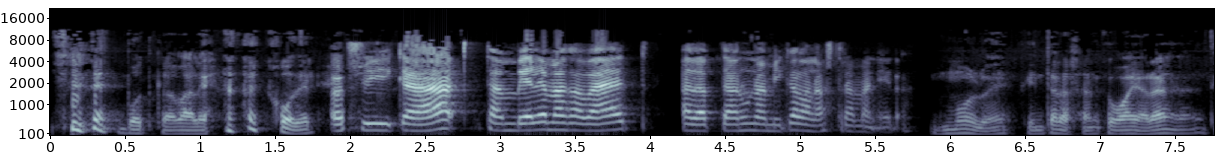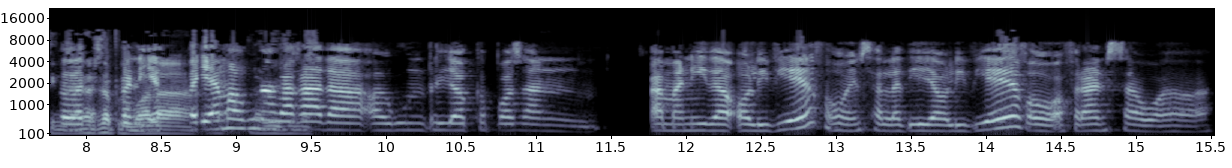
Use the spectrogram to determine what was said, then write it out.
Vodka, vale. Joder. O sigui que també l'hem acabat adaptant una mica a la nostra manera. Molt bé, que interessant, que guai. Ara eh, tinc Però ganes de provar la... Veiem alguna l'original. vegada algun lloc que posen amanida Olivier o ensaladilla Olivier o a França o a,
